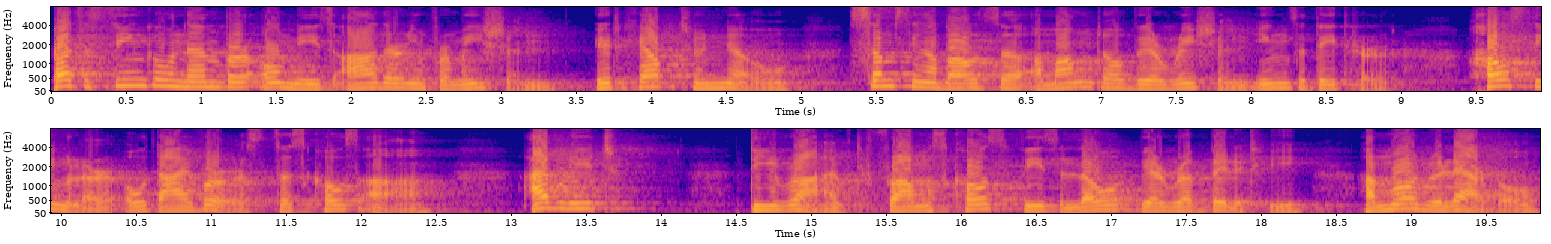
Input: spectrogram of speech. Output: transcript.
but the single number omits other information. It helps to know something about the amount of variation in the data, how similar or diverse the scores are. Average derived from scores with low variability are more reliable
